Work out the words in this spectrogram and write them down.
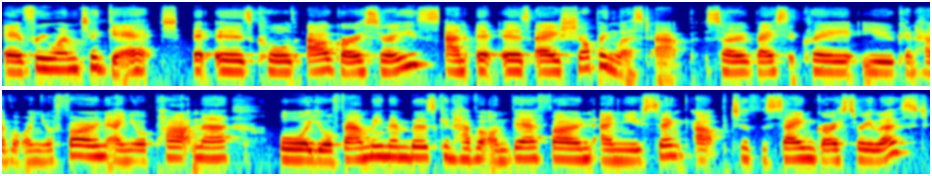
everyone to get. It is called Our Groceries, and it is a shopping list app. So basically, you can have it on your phone, and your partner or your family members can have it on their phone and you sync up to the same grocery list.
